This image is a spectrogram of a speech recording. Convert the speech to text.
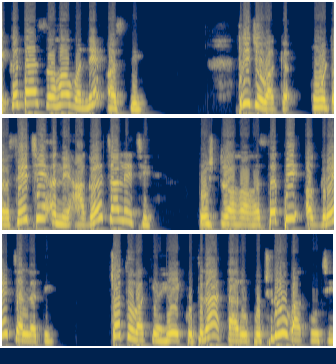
એકદા સહ વને અસ્તિ ત્રીજું વાક્ય, ઊંટ હસે છે અને આગળ ચાલે છે પુષ્ટ હસતી અગ્રે ચલતી. ચોથું વાક્ય, હે કૂતરા, તારું પૂછડું વાકું છે,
